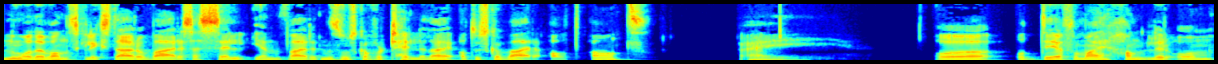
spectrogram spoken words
noe av det vanskeligste er å være seg selv i en verden som skal fortelle deg at du skal være alt annet. Og, og det for meg handler om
